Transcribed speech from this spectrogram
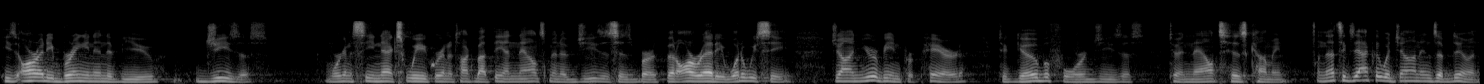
He's already bringing into view Jesus. We're going to see next week, we're going to talk about the announcement of Jesus' birth. But already, what do we see? John, you're being prepared to go before Jesus to announce his coming. And that's exactly what John ends up doing.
